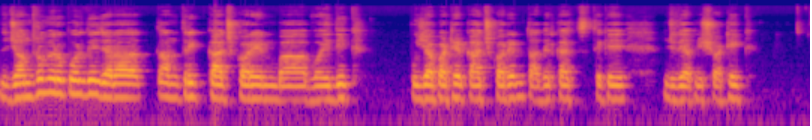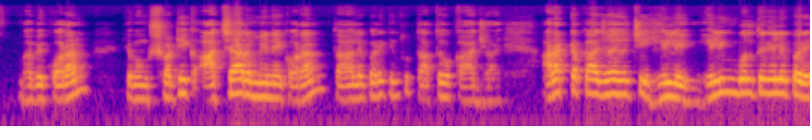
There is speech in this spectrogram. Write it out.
যন্ত্রমের ওপর দিয়ে যারা তান্ত্রিক কাজ করেন বা বৈদিক পূজা পাঠের কাজ করেন, তাদের কাছ থেকে যদি আপনি সঠিকভাবে করান এবং সঠিক আচার মেনে করান, তাহলে পরে কিন্তু তাতেও কাজ হয়। আর একটা কাজ হয় হচ্ছে হিলিং হিলিং বলতে গেলে পরে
